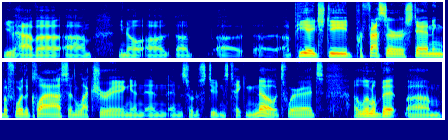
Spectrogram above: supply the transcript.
you have a um, you know a, a, a, PhD professor standing before the class and lecturing, and, and, and sort of students taking notes, where it's a little bit um,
